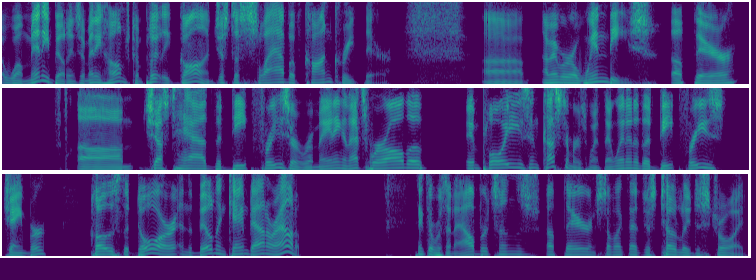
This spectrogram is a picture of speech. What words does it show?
well, many buildings and many homes completely gone. Just a slab of concrete there. Uh, I remember a Wendy's up there um, just had the deep freezer remaining, and that's where all the employees and customers went. They went into the deep freeze chamber, closed the door, and the building came down around them. I think there was an Albertsons up there and stuff like that, just totally destroyed.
